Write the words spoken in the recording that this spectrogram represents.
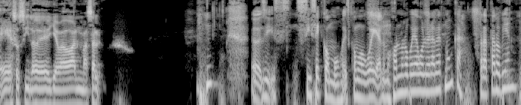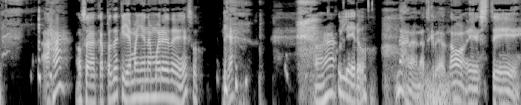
eso sí lo he llevado al más al. Sí, sí sé cómo. Es como, güey, a lo mejor no lo voy a volver a ver nunca. Trátalo bien. Ajá. O sea, capaz de que ya mañana muere de eso. Ya. Ajá. Culero. No, no, no te creas. No, este.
